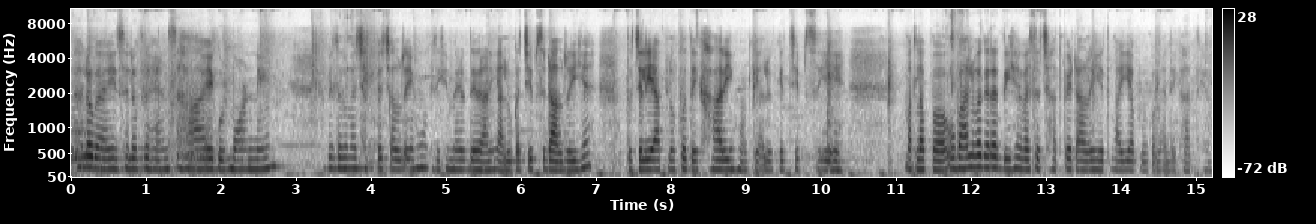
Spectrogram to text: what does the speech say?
Hello guys hello friends hi good morning अभी तक मैं छत पे चल रही हूँ। देखिए, मेरे देवरानी आलू का चिप्स डाल रही है। तो चलिए आप लोग को दिखा रही हूँ कि आलू के चिप्स ये मतलब उबाल वगैरह दी है। वैसे छत पे डाल रही है तो आइए आप लोग को मैं दिखाती हूँ।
